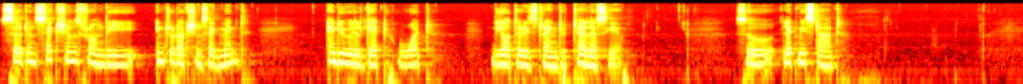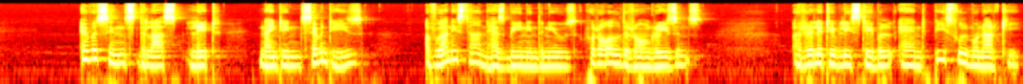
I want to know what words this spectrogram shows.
certain sections from the introduction segment, and you will get what the author is trying to tell us here. So, let me start. Ever since the last late 1970s, Afghanistan has been in the news for all the wrong reasons. A relatively stable and peaceful monarchy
